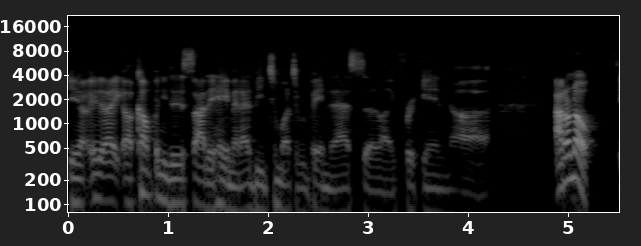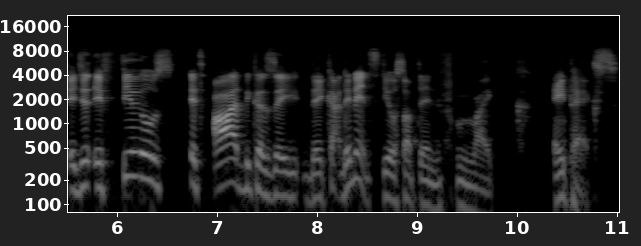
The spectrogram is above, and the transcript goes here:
You know, it, like a company decided, hey man, that'd be too much of a pain in the ass to like freaking. uh I don't know. It just it feels it's odd because they they they didn't steal something from like Apex.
